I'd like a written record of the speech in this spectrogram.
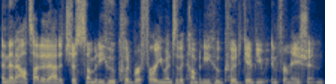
And then outside of that, it's just somebody who could refer you you into the company who could give you information.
